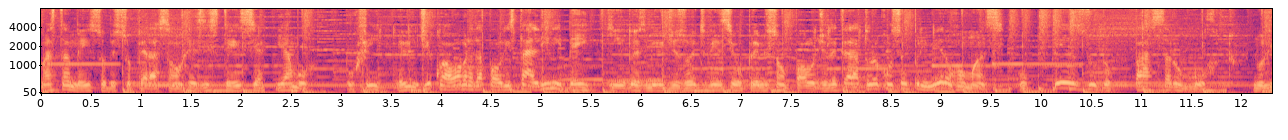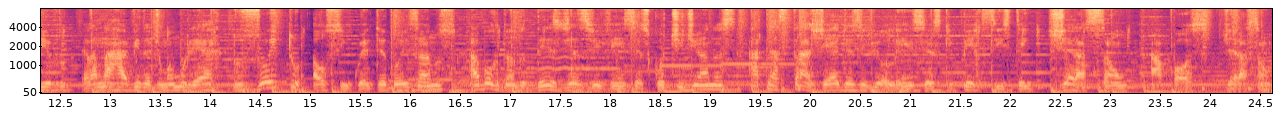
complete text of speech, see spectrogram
mas também sobre superação, resistência e amor. Por fim, eu indico a obra da paulista Aline Bey, que em 2018 venceu o Prêmio São Paulo de Literatura com seu primeiro romance, O Peso do Pássaro Morto. No livro, ela narra a vida de uma mulher dos 8 aos 52 anos, abordando desde as vivências cotidianas até as tragédias e violências que persistem geração após geração.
